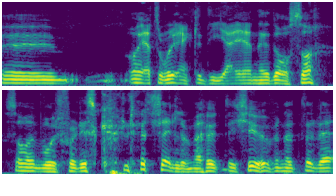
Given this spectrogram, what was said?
Uh, og jeg tror egentlig de er enig i det også. Så hvorfor de skulle skjelle meg ut i 20 minutter, det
